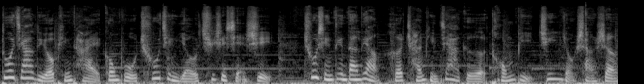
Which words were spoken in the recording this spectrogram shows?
多家旅游平台公布出境游趋势显示，出行订单量和产品价格同比均有上升。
